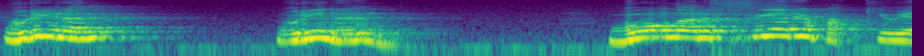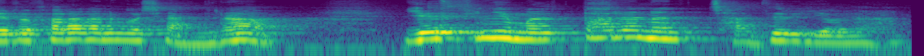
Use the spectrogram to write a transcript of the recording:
우리는 우리는 무언가를 수혜를 받기 위해서 살아가는 것이 아니라 예수님을 따르는 자들이어야 합니다.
